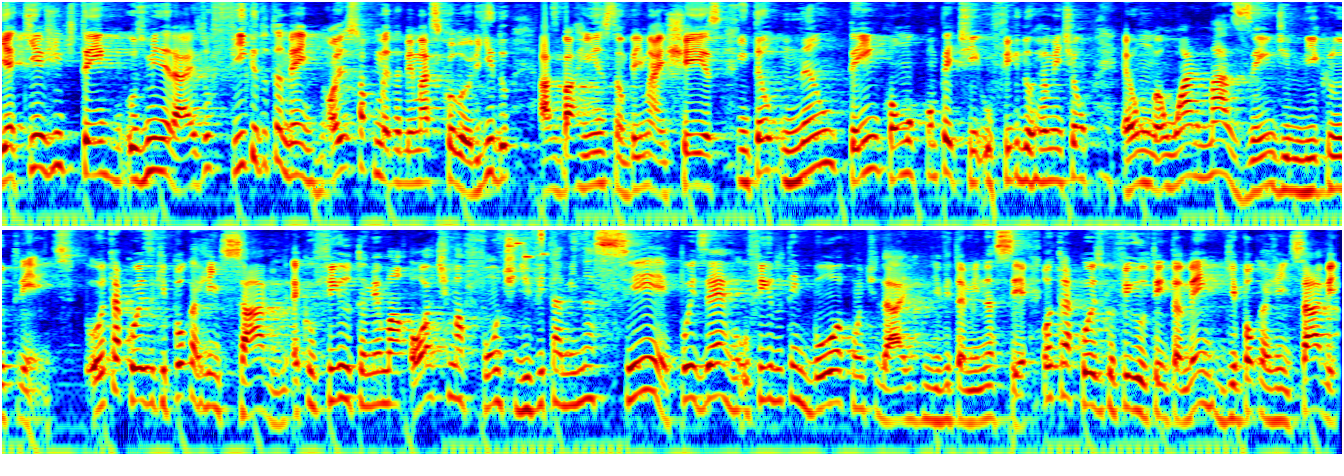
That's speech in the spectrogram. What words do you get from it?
E aqui a gente tem os minerais o fígado também. Olha só como é bem mais colorido, as barrinhas estão bem mais cheias, então não tem como competir. O fígado realmente é um, é um, é um armazém de micronutrientes. Outra coisa que pouca gente sabe é que o fígado também é uma ótima fonte de vitamina C. Pois é, o fígado tem boa quantidade de vitamina C. Outra coisa que o fígado tem também, que pouca gente sabe,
